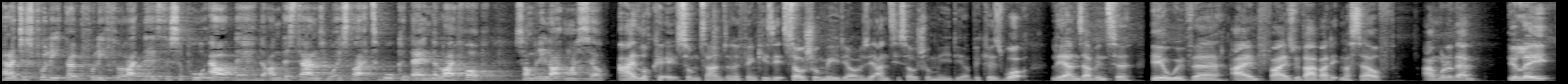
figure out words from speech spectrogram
and I just fully don't fully feel like there's the support out there that understands what it's like to walk a day in the life of somebody like myself. I look at it sometimes and I think, is it social media or is it anti-social media? Because what Lianne's having to deal with there, I empathise with. I've had it myself. I'm one of them. Delete,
